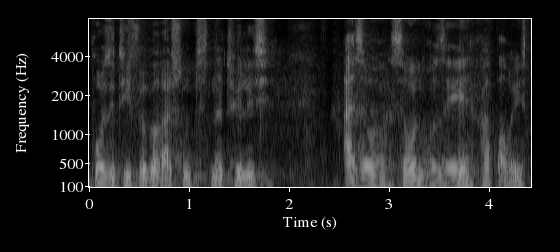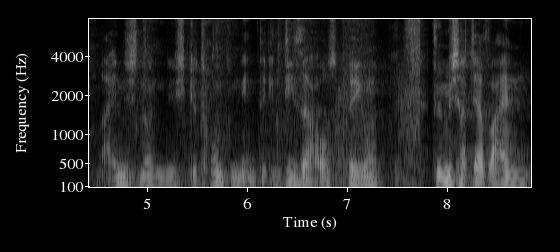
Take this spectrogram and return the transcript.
Positiv überraschend natürlich. Also so ein Rosé habe auch ich eigentlich noch nicht getrunken in, in, dieser Ausprägung. Für mich hat der Wein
